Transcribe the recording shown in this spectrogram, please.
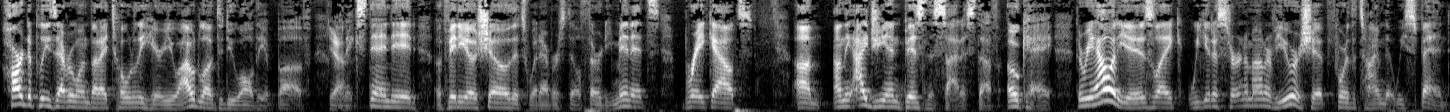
Hard to please everyone, but I totally hear you. I would love to do all the above. Yeah. An extended, a video show that's whatever, still thirty minutes, breakouts. Um, on the IGN business side of stuff, okay. The reality is, like, we get a certain amount of viewership for the time that we spend,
